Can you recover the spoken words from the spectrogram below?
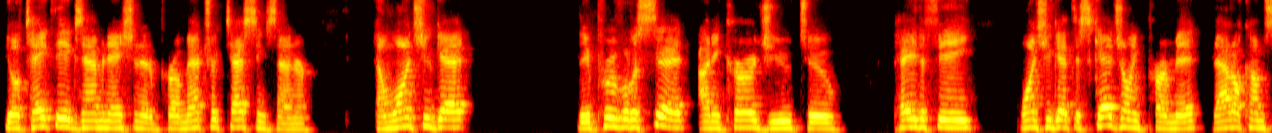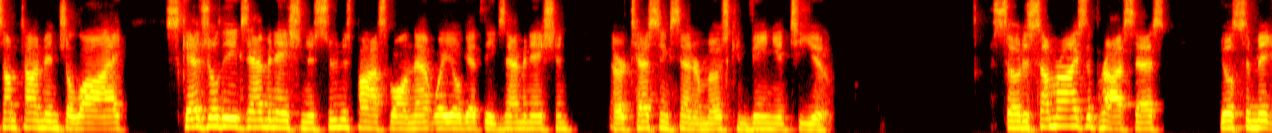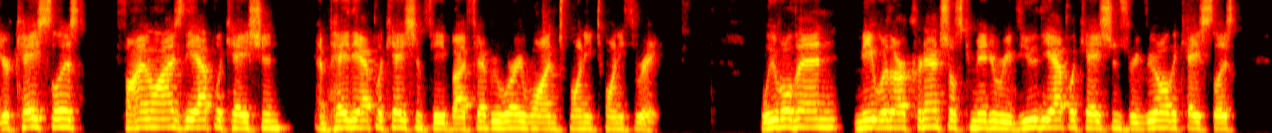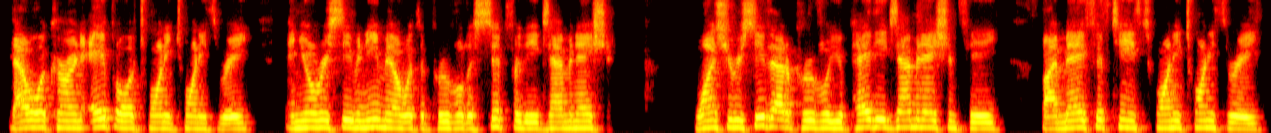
You'll take the examination at a Prometric testing center. And once you get the approval to sit, I'd encourage you to pay the fee. Once you get the scheduling permit, that'll come sometime in July schedule the examination as soon as possible, and that way you'll get the examination or testing center most convenient to you. So to summarize the process, you'll submit your case list, finalize the application, and pay the application fee by February 1, 2023. We will then meet with our credentials committee, review the applications, review all the case list. That will occur in April of 2023 and you'll receive an email with approval to sit for the examination. Once you receive that approval, you pay the examination fee by May 15th, 2023.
